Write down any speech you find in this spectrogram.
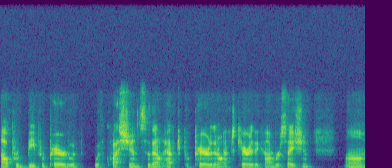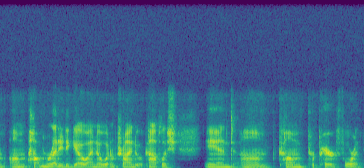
I'll pre- be prepared with, with questions so they don't have to prepare, they don't have to carry the conversation. Um, I'm, I'm ready to go. I know what I'm trying to accomplish and um, come prepared for it.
